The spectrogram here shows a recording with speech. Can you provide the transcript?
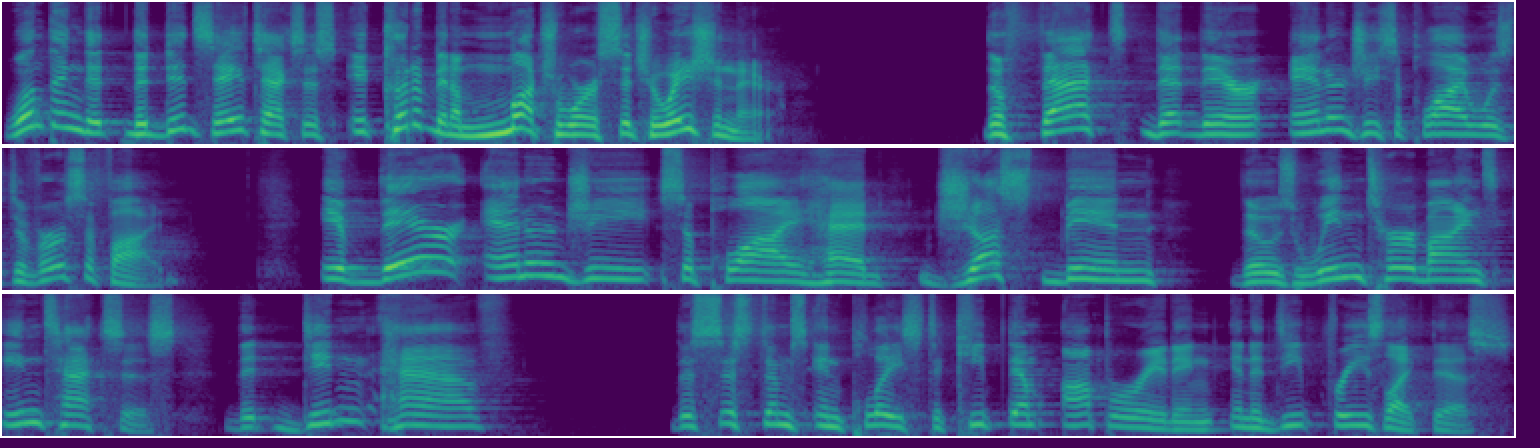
One thing that, that did save Texas, it could have been a much worse situation there. The fact that their energy supply was diversified. If their energy supply had just been those wind turbines in Texas that didn't have the systems in place to keep them operating in a deep freeze like this,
